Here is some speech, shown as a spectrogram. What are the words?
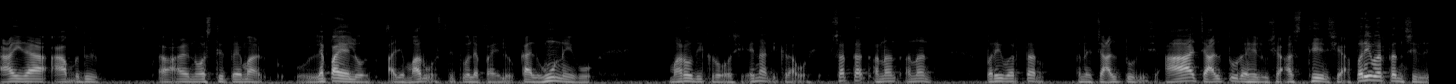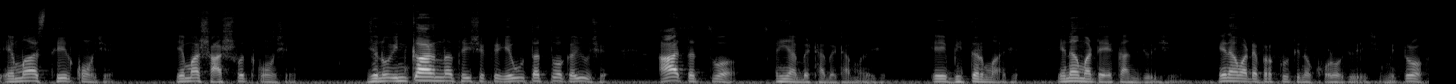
અહીંયા આ બધું એનું અસ્તિત્વ એમાં લેપાયેલું હતું. આજે મારું અસ્તિત્વ લેપાયેલું. કાલે હું નહીં હોઉં. મારો દીકરો હશે, એના દીકરાઓ છે સતત અનંત અનંત પરિવર્તન અને ચાલતું રહે છે. આ ચાલતું રહેલું છે, આ સ્થિર છે, આ પરિવર્તનશીલ. એમાં સ્થિર કોણ છે? એમાં શાશ્વત કોણ છે? જેનો ઇનકાર ન થઈ શકે એવું તત્વ કયું છે? આ તત્વ અહીંયા બેઠા બેઠા મળે છે. એ ભીતરમાં છે. એના માટે એકાંત જોઈએ છે. એના માટે પ્રકૃતિનો ખોળો જોઈએ છે. મિત્રો,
